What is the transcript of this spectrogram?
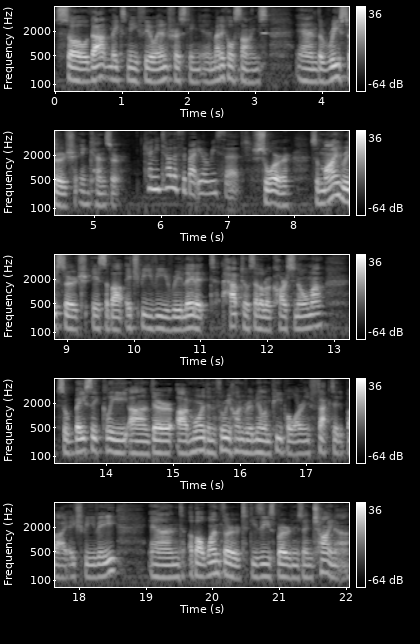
So that makes me feel interesting in medical science and the research in cancer. Can you tell us about your research? Sure. So my research is about HBV related hepatocellular carcinoma. So basically, uh, there are more than 300 million people are infected by HBV, and about one third disease burden is in China.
